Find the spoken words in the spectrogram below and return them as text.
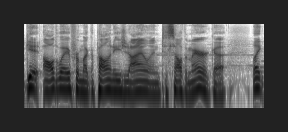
get all the way from like a Polynesian island to South America. Like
